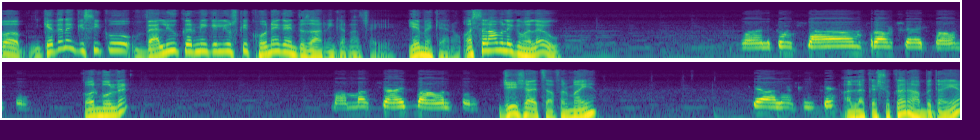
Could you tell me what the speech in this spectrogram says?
कहते हैं ना किसी को वैल्यू करने के लिए उसके खोने का इंतज़ार नहीं करना चाहिए। ये मैं कह रहा हूँ। अस्सलाम वालेकुम हेलो वालेकुम सलाम फ्रॉम कौन बोल रहे हैं? मोहम्मद शाहिद जी शाहिद साहब फरमाइए। क्या हाल है? ठीक है। अल्लाह का शुक्र आप बताइए।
